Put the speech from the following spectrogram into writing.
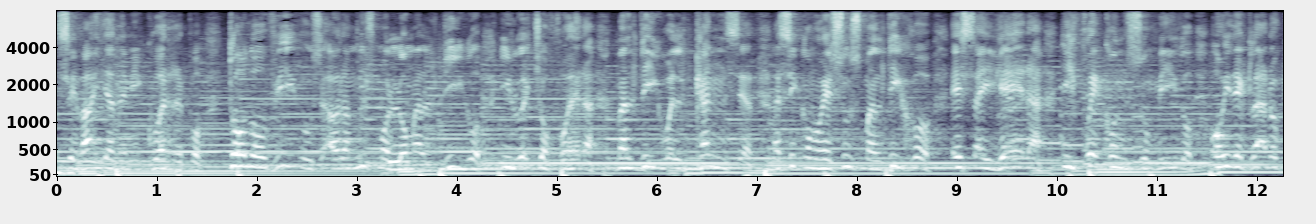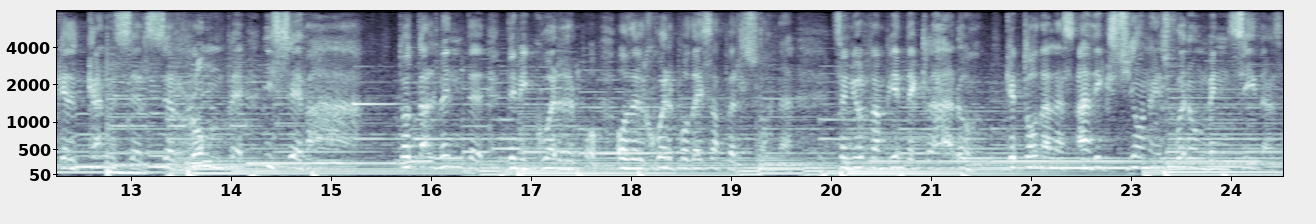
se vaya de mi cuerpo. Todo virus ahora mismo lo maldigo y lo echo fuera. Maldigo el cáncer, así como Jesús maldijo esa higuera y fue consumido. Hoy declaro que el cáncer se rompe y se va totalmente de mi cuerpo o del cuerpo de esa persona. Señor, también declaro que todas las adicciones fueron vencidas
